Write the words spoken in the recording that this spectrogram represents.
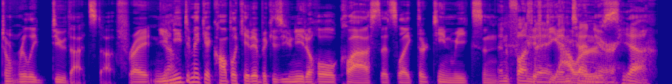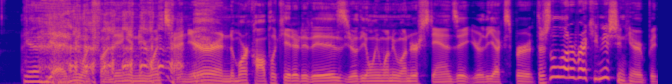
don't really do that stuff, right? And you yeah. need to make it complicated because you need a whole class that's like 13 weeks and, and funding 50 hours. and tenure. Yeah. Yeah. yeah, and you want funding and you want tenure, and the more complicated it is, you're the only one who understands it. You're the expert. There's a lot of recognition here, but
